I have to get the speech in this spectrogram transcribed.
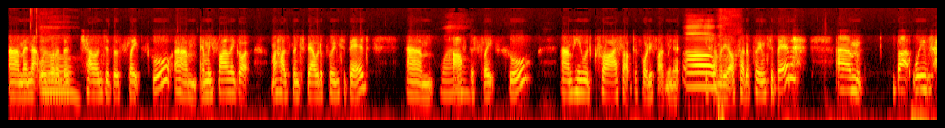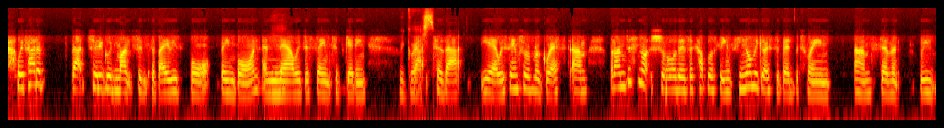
um, and that was one of the Oh. challenges of sleep school. Um, and we finally got my husband to be able to put him to bed um, Wow. after sleep school. Um, he would cry for up to 45 minutes Oh. if somebody else had to put him to bed. Um, but we've we've had a, about two good months since the baby's born, been born, and now we just seem to be getting back to that. Yeah, we seem to have regressed. Um, but I'm just not sure. There's a couple of things. He normally goes to bed between um, seven. We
